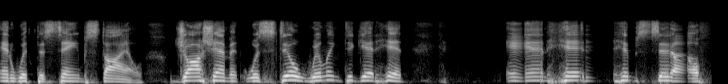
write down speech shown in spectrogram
and with the same style. Josh Emmett was still willing to get hit and hit himself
